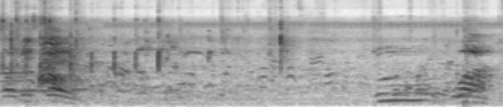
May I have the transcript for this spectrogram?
Service set. Two, one.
